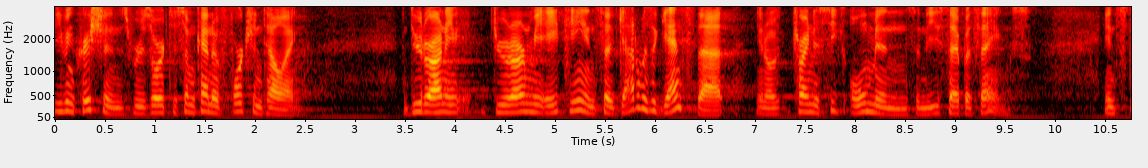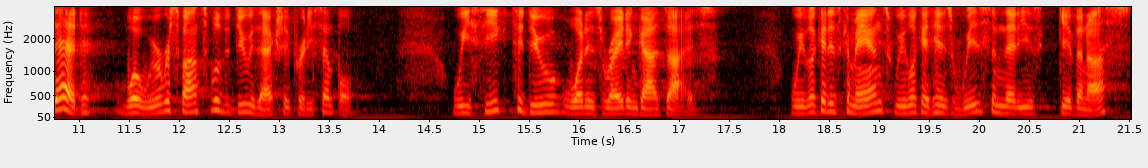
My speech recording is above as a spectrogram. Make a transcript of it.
even Christians resort to some kind of fortune telling. Deuteronomy, Deuteronomy 18 said God was against that, you know, trying to seek omens and these type of things. Instead, what we're responsible to do is actually pretty simple. We seek to do what is right in God's eyes. We look at his commands, we look at his wisdom that he's given us.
